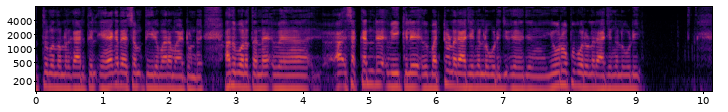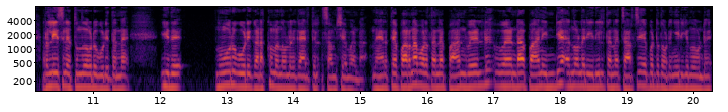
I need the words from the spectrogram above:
എത്തുമെന്നുള്ള കാര്യത്തിൽ ഏകദേശം തീരുമാനമായിട്ടുണ്ട്. അതുപോലെ തന്നെ സെക്കൻഡ് വീക്കിൽ മറ്റുള്ള രാജ്യങ്ങളിലൂടി ഏഹ്, യൂറോപ്പ് പോലുള്ള രാജ്യങ്ങളിലൂടി റിലീസിനെത്തുന്നതോടുകൂടി തന്നെ ഇത് നൂറ് കോടി കടക്കുമെന്നുള്ളൊരു കാര്യത്തിൽ സംശയം വേണ്ട. നേരത്തെ പറഞ്ഞ പോലെ തന്നെ പാൻ വേൾഡ് വേണ്ട പാൻ ഇന്ത്യ എന്നുള്ള രീതിയിൽ തന്നെ ചർച്ച ചെയ്യപ്പെട്ട് തുടങ്ങിയിരിക്കുന്നതുകൊണ്ട്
